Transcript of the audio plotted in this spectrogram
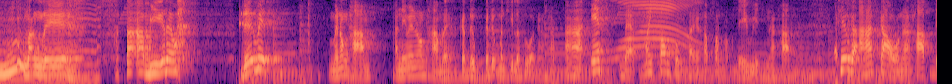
อืมลังเล อะอะบีก็ได้วะเดวิดไม่ต้องถาม อันนี้ไม่ต้องถามเลยกระดึบกระดึบมันทีละส่วนนะครับอ่า S แบบไม่ต้องสงสัยครับสำหรับเดวิดนะครับเทียบกับอาร์ตเก่านะครับเด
